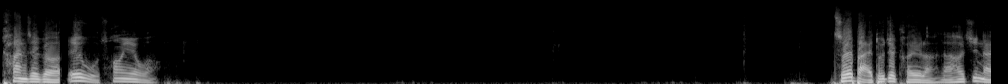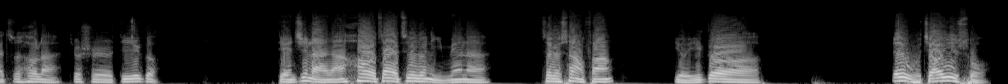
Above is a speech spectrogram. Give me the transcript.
看这个 A 五创业网。直接百度就可以了。然后进来之后呢，就是第一个，点进来，然后在这个里面呢，这个上方有一个 A 五交易所，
